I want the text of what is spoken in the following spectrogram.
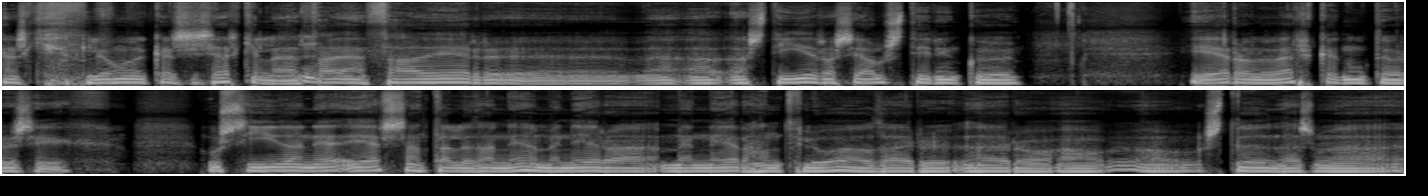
kannski ljómaður kannski sérkynlega en það, en það er uh, að- stýra sjálfstýringu er alveg verkefn út af sig og síðan er, er samt alveg þannig að menn er að, menn er að handfljúa og það eru, það eru á, á, á stöðum þar sem að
